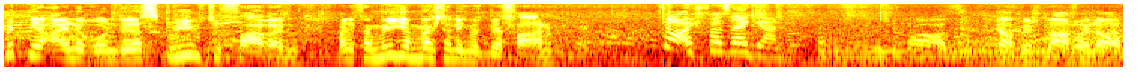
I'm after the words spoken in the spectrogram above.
mit mir eine Runde Scream zu fahren. Meine Familie möchte nicht mit mir fahren. Ja, ich fahre sehr gerne. Spaß. Ja, viel Spaß, genau.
